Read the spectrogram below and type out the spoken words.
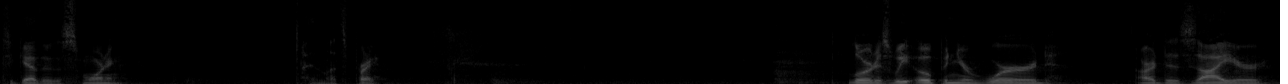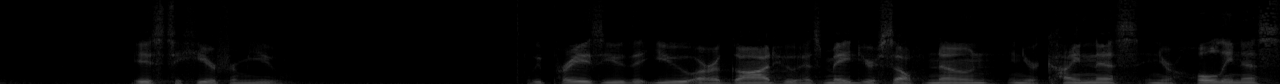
together this morning. And let's pray. Lord, as we open your word, our desire is to hear from you. We praise you that you are a God who has made yourself known in your kindness, in your holiness,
